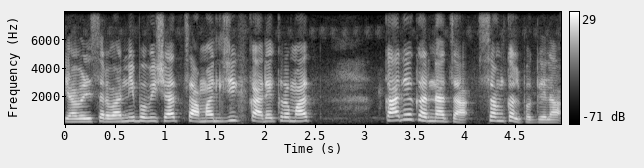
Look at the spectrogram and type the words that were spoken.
यावेळी सर्वांनी भविष्यात सामाजिक कार्यक्रमात कार्य करण्याचा संकल्प केला.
